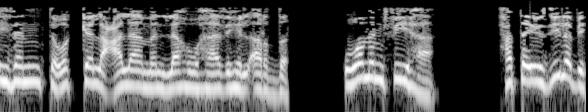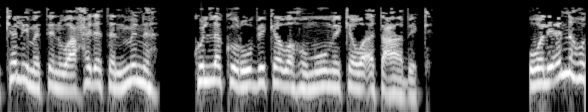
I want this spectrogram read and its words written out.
إذا توكل على من له هذه الأرض ومن فيها حتى يزيل بكلمة واحدة منه كل كروبك وهمومك وأتعابك. ولأنه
